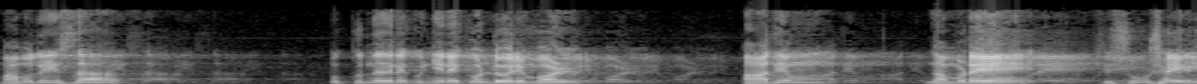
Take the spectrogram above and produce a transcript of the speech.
മാമുദീസ മുക്കുന്നതിനെ കുഞ്ഞിനെ കൊണ്ടുവരുമ്പോൾ ആദ്യം നമ്മുടെ ശുശ്രൂഷയിൽ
